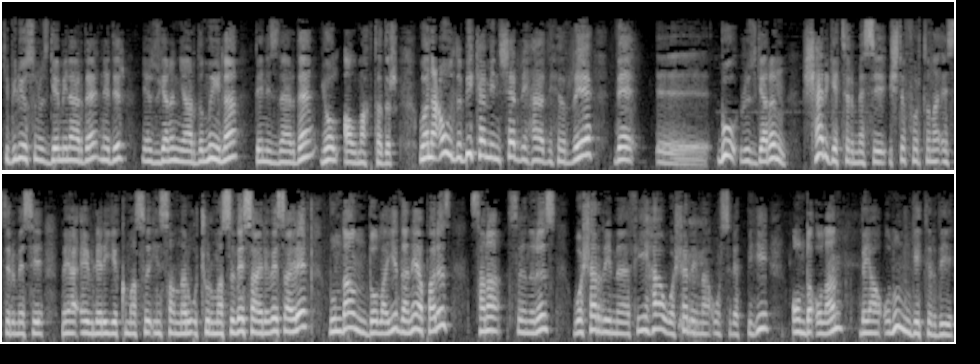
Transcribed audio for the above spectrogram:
Ki biliyorsunuz gemilerde nedir? Rüzgarın yardımıyla denizlerde yol almaktadır. Ve na'udhu bike min şerri hadihi'r ve e, bu rüzgarın şer getirmesi, işte fırtına estirmesi veya evleri yıkması, insanları uçurması vesaire vesaire bundan dolayı da ne yaparız? Sana sığınırız. وَشَرِّ مَا ف۪يهَا وَشَرِّ مَا اُرْسِلَتْ bihi Onda olan veya onun getirdiği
